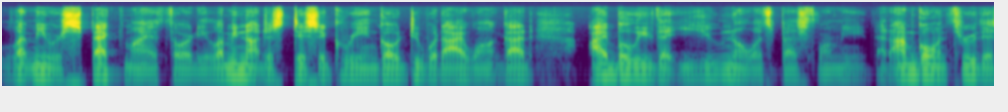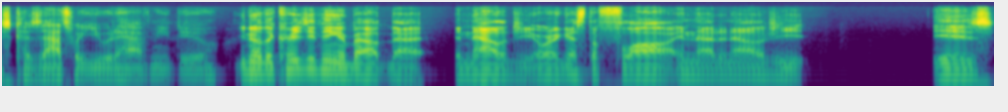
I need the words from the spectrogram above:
let me respect my authority. Let me not just disagree and go do what I want. God, I believe that you know what's best for me, that I'm going through this because that's what you would have me do. You know, the crazy thing about that analogy, or I guess the flaw in that analogy, is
